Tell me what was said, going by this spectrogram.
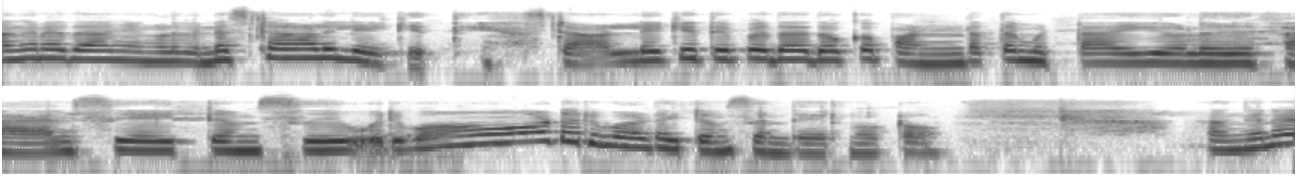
അങ്ങനെ ഇതാ ഞങ്ങൾ പിന്നെ സ്റ്റാളിലേക്ക് എത്തി. സ്റ്റാളിലേക്ക് എത്തിയപ്പോൾ ഇതാ ഇതൊക്കെ പണ്ടത്തെ മിഠായികൾ ഫാൻസി ഐറ്റംസ് ഒരുപാട് ഒരുപാട് ഐറ്റംസ് ഉണ്ടായിരുന്നു കേട്ടോ. അങ്ങനെ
